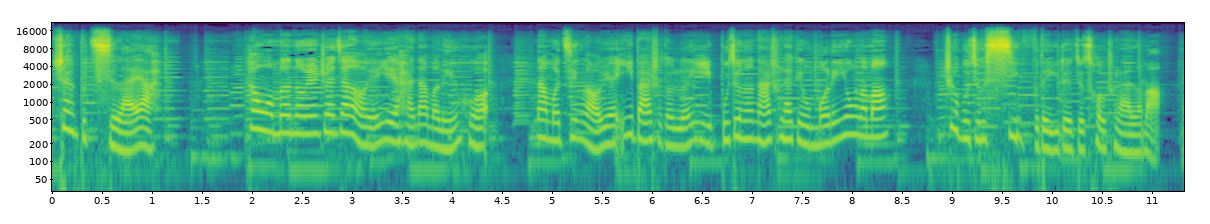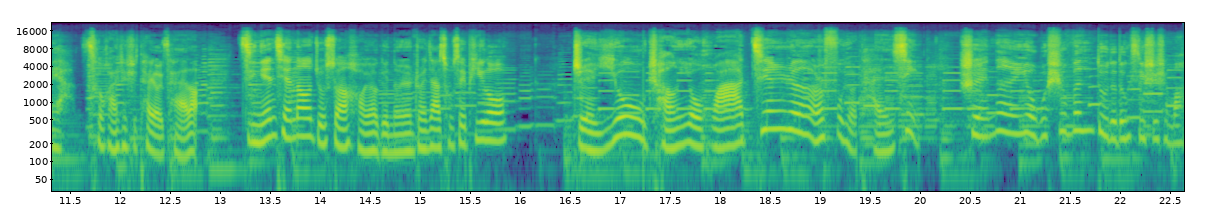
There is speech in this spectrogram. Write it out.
站不起来呀。看我们能源专家老爷爷还那么灵活，那么敬老院一把手的轮椅不就能拿出来给我魔灵用了吗？这不就幸福的一对就凑出来了吗？哎呀，策划真是太有才了！几年前呢就算好要给能源专家凑 CP 喽。这又长又滑，坚韧而富有弹性，水嫩又不失温度的东西是什么？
